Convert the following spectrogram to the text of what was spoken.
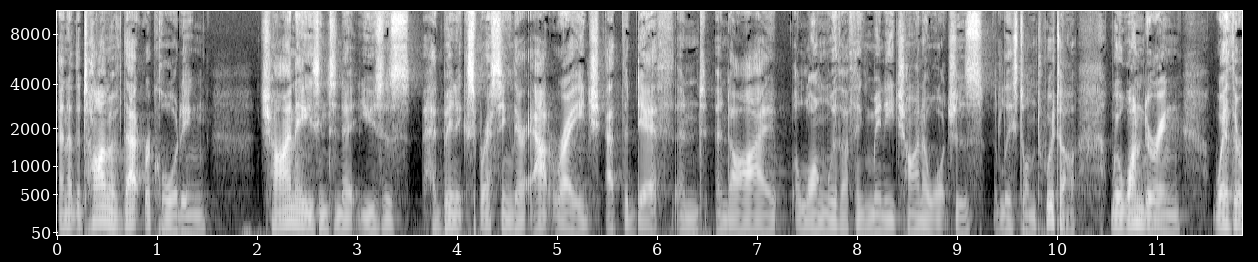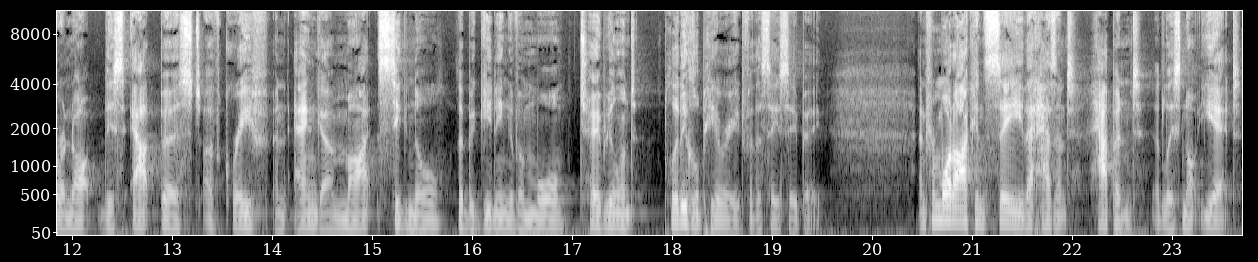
And at the time of that recording, Chinese internet users had been expressing their outrage at the death, and, and I, along with I think many China watchers, at least on Twitter, were wondering whether or not this outburst of grief and anger might signal the beginning of a more turbulent political period for the CCP. And from what I can see, that hasn't happened, at least not yet.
